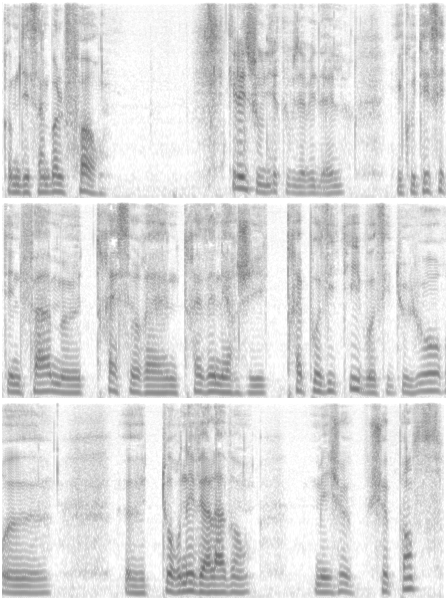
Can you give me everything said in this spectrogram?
comme des symboles forts. Quel est le souvenir que vous avez d'elle? Écoutez, c'était une femme euh, très sereine, très énergique, très positive aussi, toujours euh, tournée vers l'avant. Mais je, je, pense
